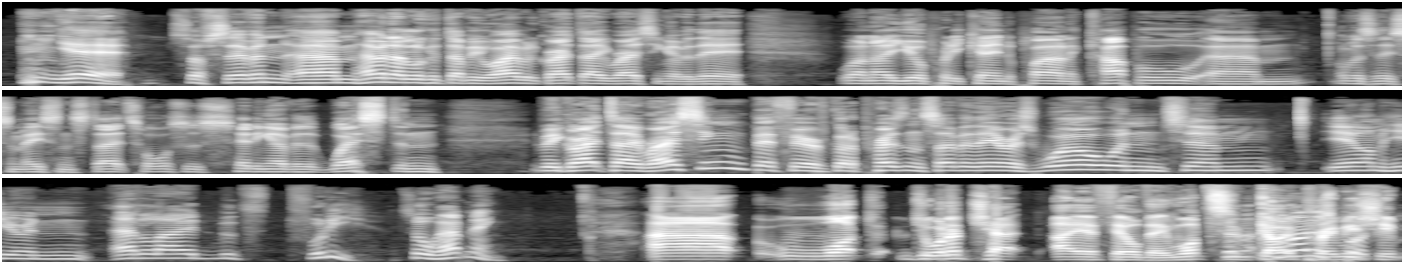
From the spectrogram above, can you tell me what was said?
yeah, soft seven. Um, haven't had a look at WA, but a great day racing over there. Well, I know you're pretty keen to play on a couple. Um, obviously, some Eastern States horses heading over the west, and it'll be a great day racing. Betfair have got a presence over there as well, and um, yeah, I'm here in Adelaide with footy. It's all happening. Uh, what do you want to chat AFL then? What's Can the I- can go put- premiership?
